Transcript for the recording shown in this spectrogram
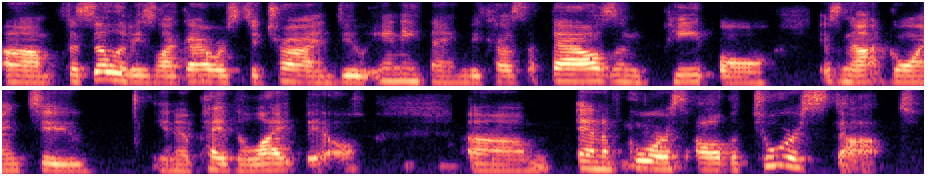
um, facilities like ours to try and do anything because a thousand people is not going to, you know, pay the light bill. Um, and of course, all the tours stopped.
